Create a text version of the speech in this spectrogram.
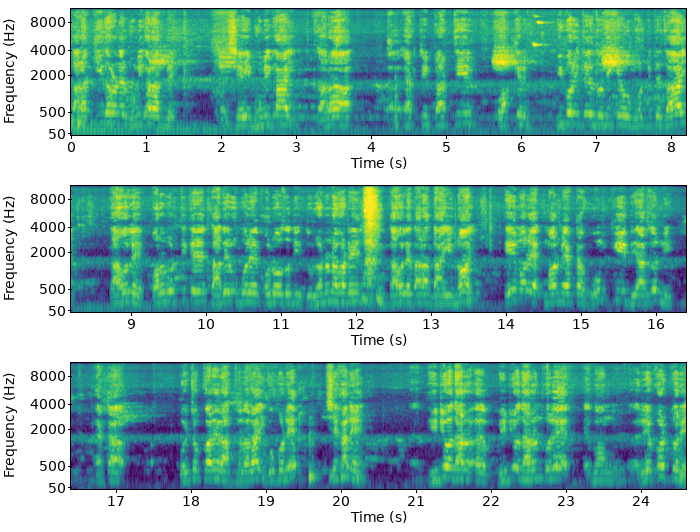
তারা কি ধরনের ভূমিকা রাখবে, সেই ভূমিকায় তারা একটি প্রার্থীর পক্ষের বিপরীতে যদি কেউ ভোট দিতে যায়, তাহলে পরবর্তীতে তাদের উপরে কোনো যদি দুর্ঘটনা ঘটে, তাহলে তারা দায়ী নয়। এই মর্মে মর্মে একটা হুমকি দেওয়ার জন্য একটা বৈঠক করে রাত্রিবেলায় গোপনে সেখানে ভিডিও ধারণ ভিডিও ধারণ করে এবং রেকর্ড করে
